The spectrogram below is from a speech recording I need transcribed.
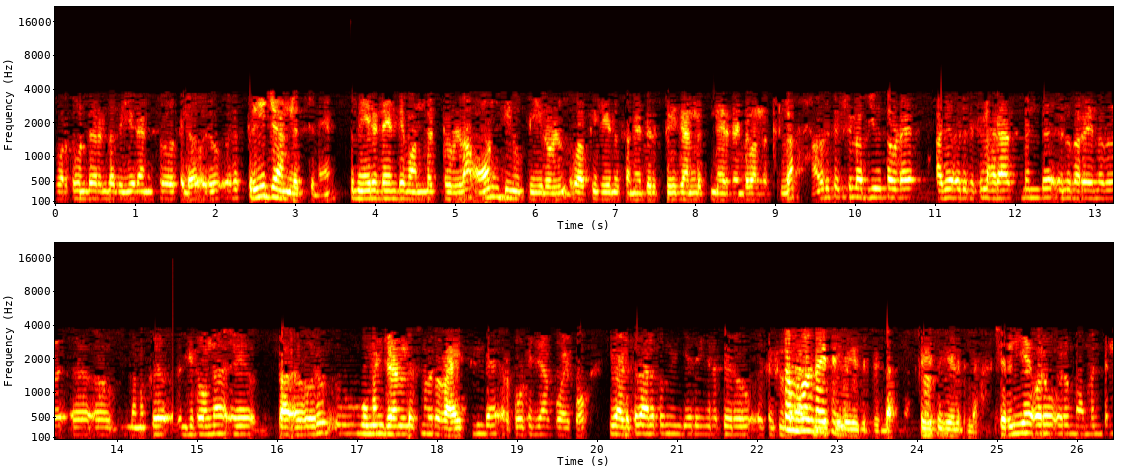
പുറത്തു കൊണ്ടുവരേണ്ടത് ഈ ഒരു അനുഭവത്തിൽ ഒരു ഒരു സ്ത്രീ ജേർണലിസ്റ്റിനെ നേരിടേണ്ടി വന്നിട്ടുള്ള ഓൺ ഡ്യൂട്ടിയിലുള്ള വർക്ക് ചെയ്യുന്ന സമയത്ത് ഒരു സ്ത്രീ ജേർണലിസ്റ്റ് നേരിടേണ്ടി വന്നിട്ടുള്ള ആ ഒരു സെക്ഷൽ അബ്യൂസ് അവിടെ അത് ഒരു സെക്ഷൽ ഹരാസ്മെന്റ് എന്ന് പറയുന്നത് നമുക്ക് എനിക്ക് തോന്നുന്ന ഒരു വുമൺ ജേർണലിസ്റ്റിന് ഒരു റൈറ്റിന്റെ റിപ്പോർട്ട് ചെയ്യാൻ പോയപ്പോ ഈ അടുത്ത കാലത്തൊന്നും ഇന്ത്യയിൽ ഇങ്ങനത്തെ ഒരു. ചെയ്തിട്ടില്ല. ഫേസ് ചെയ്തിട്ടില്ല. ചെറിയ ഒരു ഒരു മൊമെന്റിൽ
